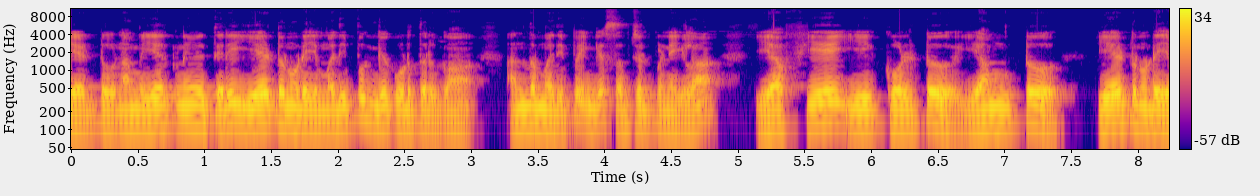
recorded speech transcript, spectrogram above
ஏ டூ நம்ம ஏற்கனவே தெரியும் ஏ டூனுடைய மதிப்பு இங்கே கொடுத்துருக்கோம். அந்த மதிப்பை இங்கே சப்ஜெக்ட் பண்ணிக்கலாம். FA equal to m two a டூனுடைய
